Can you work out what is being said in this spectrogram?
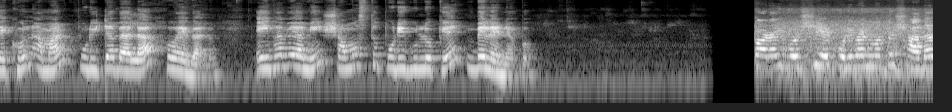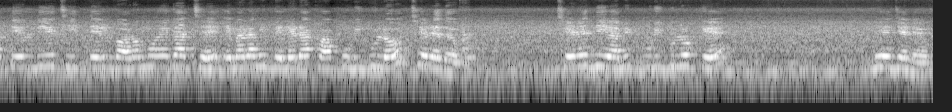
দেখুন, আমার পুরিটা বেলা হয়ে গেল। এইভাবে আমি সমস্ত পুরিগুলোকে বেলে নেব। কড়াই বসিয়ে পরিমাণ মতো সাদা তেল দিয়েছি, তেল গরম হয়ে গেছে। এবার আমি বেলে রাখা পুরিগুলো ছেড়ে দেব। ছেড়ে দিয়ে আমি পুরিগুলোকে ভেজে নেব।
